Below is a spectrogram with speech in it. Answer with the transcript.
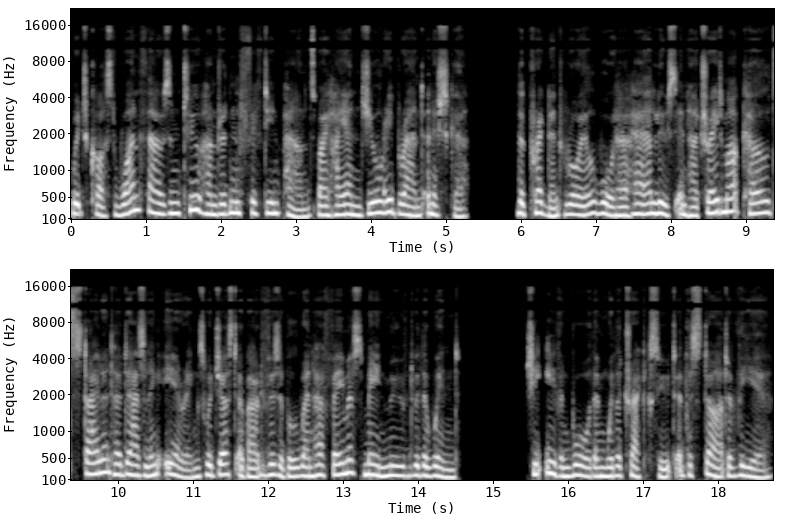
which cost £1,215 by high-end jewelry brand Annoushka. The pregnant royal wore her hair loose in her trademark curled style and her dazzling earrings were just about visible when her famous mane moved with the wind. She even wore them with a tracksuit at the start of the year.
